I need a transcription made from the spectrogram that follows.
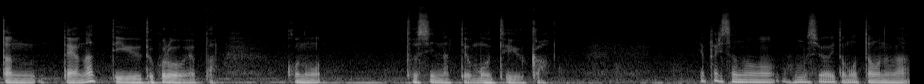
たんだよなっていうところをやっぱこの年になって思うというかやっぱりその面白いと思ったものが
